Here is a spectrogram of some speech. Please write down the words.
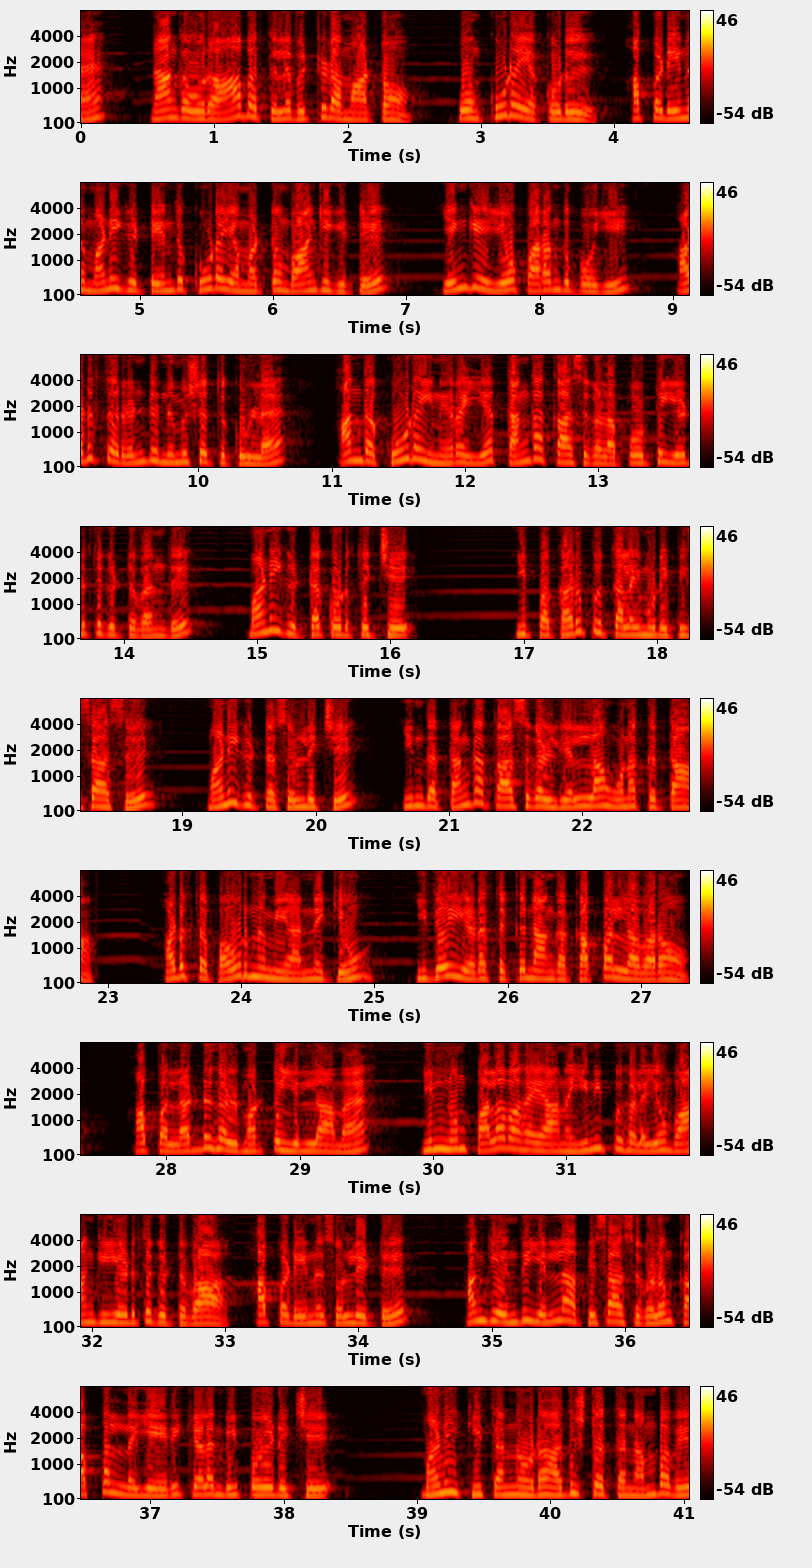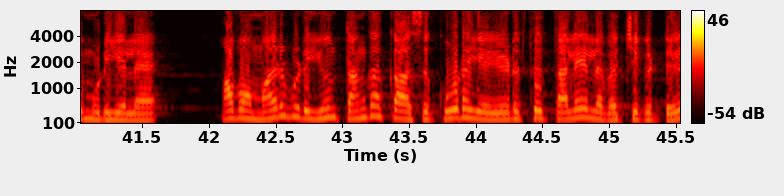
நாங்க ஒரு ஆபத்துல விட்டுட மாட்டோம். உன் கூடைய கொடு அப்படின்னு மணிகிட்டேந்து கூடைய மட்டும் வாங்கிக்கிட்டு எங்கேயோ பறந்து போய் அடுத்த ரெண்டு நிமிஷத்துக்குள்ள அந்த கூடை நிறைய தங்க காசுகளை போட்டு எடுத்துக்கிட்டு வந்து மணிகிட்ட கொடுத்துச்சு. இப்ப கருப்பு தலைமுடி பிசாசு மணிகிட்ட சொல்லிச்சு இந்த தங்க காசுகள் எல்லாம் உனக்குத்தான். அடுத்த பௌர்ணமி அன்னைக்கும் இதே இடத்துக்கு நாங்க கப்பல்ல வரோம். அப்ப லட்டுகள் மட்டும் இல்லாம இன்னும் பல வகையான இனிப்புகளையும் வாங்கி எடுத்துக்கிட்டு வா அப்படின்னு சொல்லிட்டு அங்கேருந்து எல்லா பிசாசுகளும் கப்பல்ல ஏறி கிளம்பி போயிடுச்சு. மணிக்கு தன்னோட அதிர்ஷ்டத்தை நம்பவே முடியல. அவன் மறுபடியும் தங்க காசு கூடைய எடுத்து தலையில வச்சுக்கிட்டு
